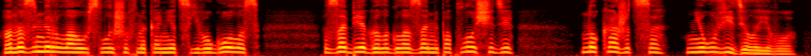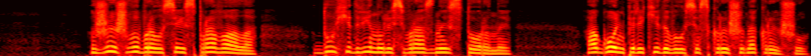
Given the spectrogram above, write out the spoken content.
Она замерла, услышав, наконец, его голос, забегала глазами по площади, но, кажется, не увидела его. Жиж выбрался из провала. Духи двинулись в разные стороны. Огонь перекидывался с крыши на крышу.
